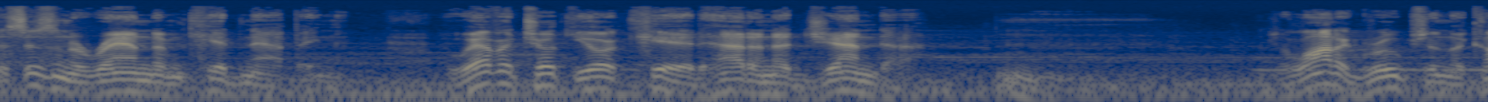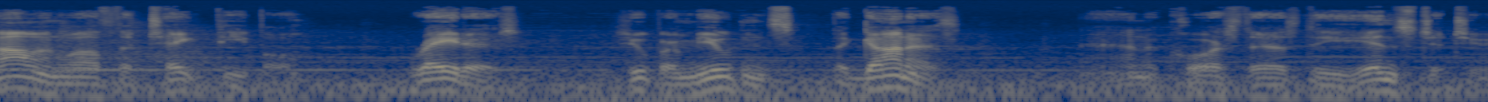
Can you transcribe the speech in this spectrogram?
This isn't a random kidnapping. Whoever took your kid had an agenda. Hmm. There's a lot of groups in the Commonwealth that take people raiders, super mutants, the gunners, and of course, there's the Institute.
